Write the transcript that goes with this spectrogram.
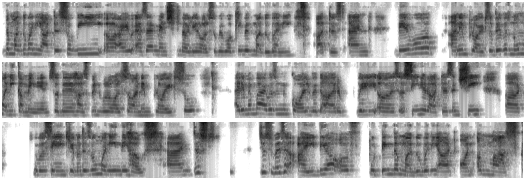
the Madhubani artists. So we, uh, I, as I mentioned earlier, also we're working with Madhubani artists, and they were unemployed, so there was no money coming in. So their husband were also unemployed. So I remember I was in a call with our very uh, senior artist, and she uh, was saying, you know, there's no money in the house, and just just with the idea of putting the Madhubani art on a mask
